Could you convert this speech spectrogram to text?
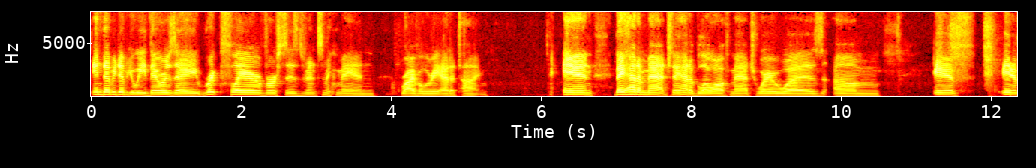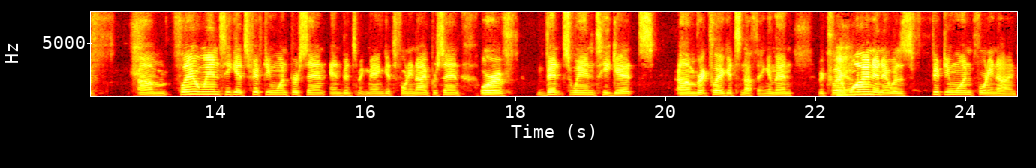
in WWE there was a Ric Flair versus Vince McMahon rivalry at a time. And they had a match, they had a blow off match where it was um if if um Flair wins, he gets 51% and Vince McMahon gets 49%, or if Vince wins, he gets um, Ric Flair gets nothing, and then Ric Flair Oh, yeah. won, and it was 51-49.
